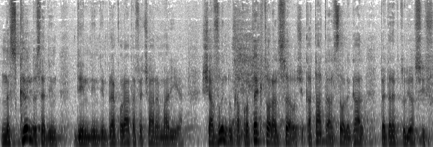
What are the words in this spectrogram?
născându-se din, din, din, din preacurata Fecioară Maria și avându ca protector al său și ca tată al său legal pe dreptul Iosif,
